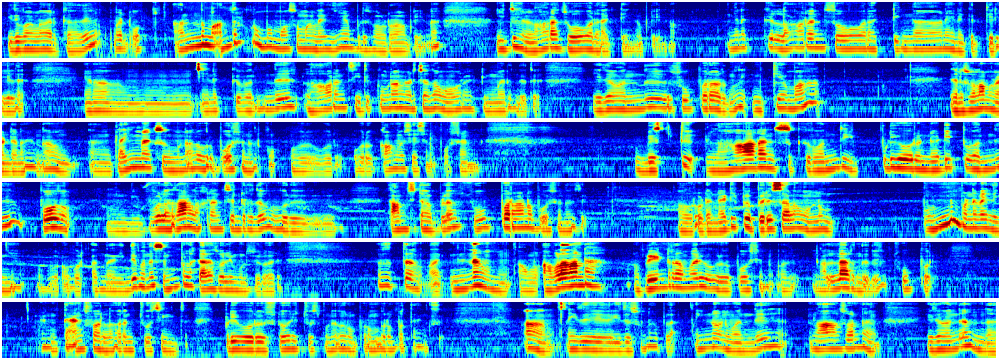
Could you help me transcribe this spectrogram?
இதுவாலாம் இருக்காது. பட் ஓகே அந்த அந்தளவுக்கு ரொம்ப மோசமாக இல்லை. ஏன் இப்படி சொல்கிறோம் அப்படின்னா இது லாரன்ஸ் ஓவர் ஆக்டிங் அப்படின்னா. எனக்கு லாரன்ஸ் ஓவர் ஆக்டிங்கான்னு எனக்கு தெரியல. ஏன்னா எனக்கு வந்து லாரன்ஸ் இதுக்கு முன்னால் நடித்தது தான் ஓவர் ஆக்டிங் மாதிரி இருந்தது. இது வந்து சூப்பராக இருக்கும். முக்கியமாக இதில் சொல்ல மாட்டேன் நான். ஏன்னா கிளைமேக்ஸுக்கு முன்னால் ஒரு போர்ஷன் இருக்கும். ஒரு ஒரு ஒரு கான்வர்சேஷன் போர்ஷன் பெஸ்ட்டு லாரன்ஸுக்கு வந்து இப்படி ஒரு நடிப்பு வந்து போதும். இவ்வளோ தான் லாரன்ஸுன்றது ஒரு காமிச்சிட்டாப்பில் சூப்பரான போர்ஷன் அது. அவரோட நடிப்பு பெருசாலாம் ஒன்றும் ஒன்றும் பண்ணவே இல்லைங்க. அவர் அந்த இது வந்து சிம்பிளாக கதை சொல்லி முடிச்சிருவார். என்ன அவ் அவ்வளோதான்டா அப்படின்ற மாதிரி ஒரு போர்ஷன் அது நல்லா இருந்தது super. And thanks for Lawrence choosing இப்படி ஒரு ஸ்டோரி சூஸ் பண்ணது ரொம்ப ரொம்ப ரொம்ப தேங்க்ஸ் இது இது சொன்னாப்புல. இன்னொன்று வந்து நான் சொன்னேன். இது வந்து அந்த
